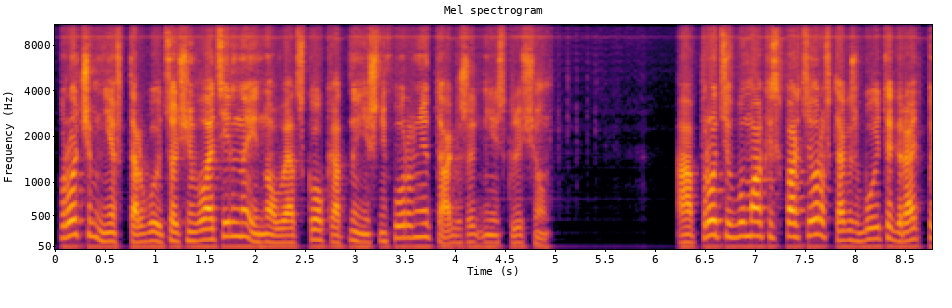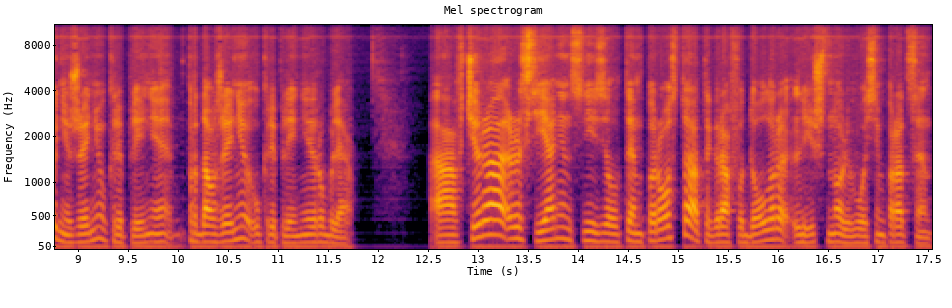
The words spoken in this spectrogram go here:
Впрочем, нефть торгуется очень волатильно, и новый отскок от нынешних уровней также не исключен. А против бумаг экспортеров также будет играть понижение укрепления, продолжение укрепления рубля. А вчера россиянин снизил темпы роста, отыграв у доллара лишь 0,8%.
